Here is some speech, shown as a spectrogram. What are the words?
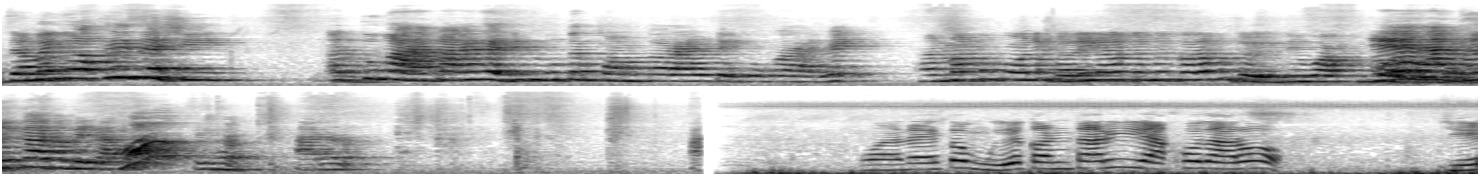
જમીન નોકરી જશી. અને તું મારા પાસે રહેજે હું તને ફોન કરાવી ટેકો કરાવી હમણાં હું કોની ભરી ના તમે કરો જોઈ દેવું આખું એ હા ધોઈ કાઢો બેટા હો. હા. મને તો મુએ કંટાળી આખો દારો જે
